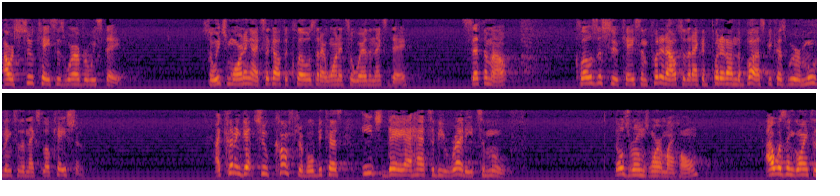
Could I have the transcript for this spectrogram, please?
our suitcases wherever we stayed. So each morning, I took out the clothes that I wanted to wear the next day, set them out, closed the suitcase, and put it out so that I could put it on the bus because we were moving to the next location. I couldn't get too comfortable because each day I had to be ready to move. Those rooms weren't my home. I wasn't going to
